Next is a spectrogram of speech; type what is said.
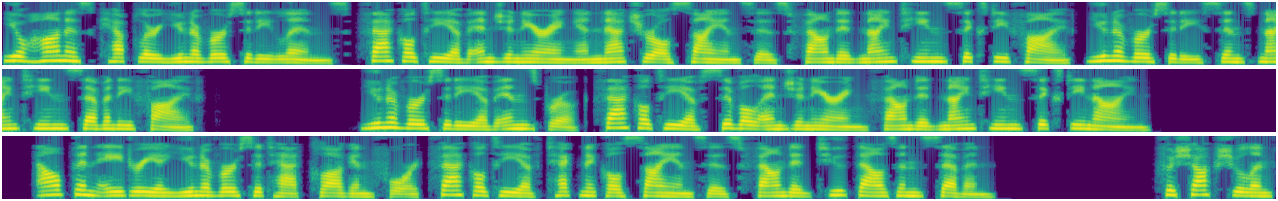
Johannes Kepler University Linz, Faculty of Engineering and Natural Sciences founded 1965, university since 1975 University of Innsbruck Faculty of Civil Engineering founded 1969 Alpen Adria Universitat Klagenfurt Faculty of Technical Sciences founded 2007 Fachhochschulen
